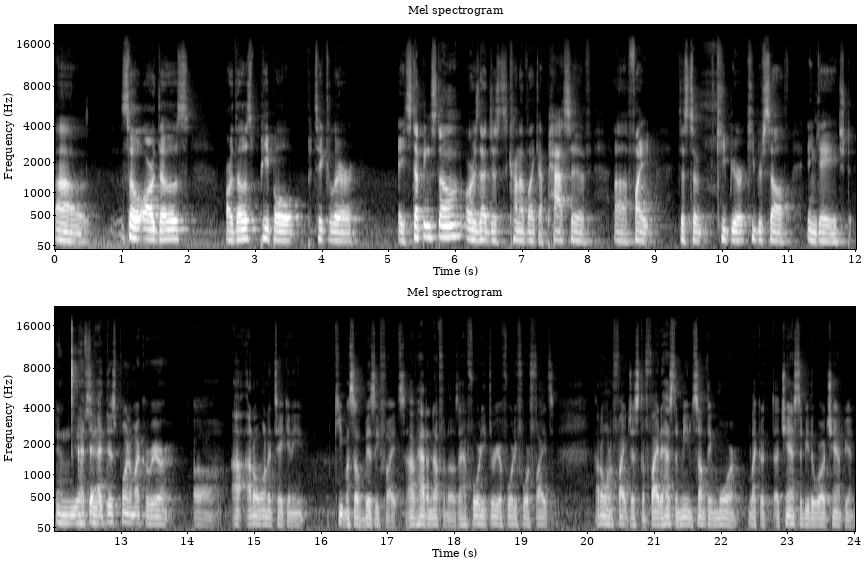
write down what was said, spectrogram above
Uh, so are those are those people particular a stepping stone, or is that just kind of like a passive uh, fight just to keep your keep yourself engaged in UFC? At, the, at this point in my career, uh, I, I don't want to take any keep myself busy fights. I've had enough of those. I have 43 or 44 fights. I don't want to fight just to fight. It has to mean something more, like a, a chance to be the world champion,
